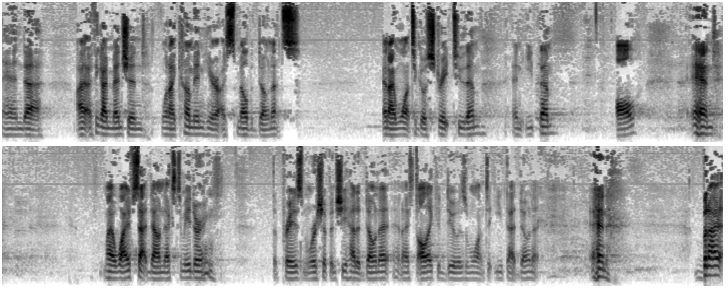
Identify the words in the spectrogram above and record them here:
And uh, I, I think I mentioned when I come in here, I smell the donuts and I want to go straight to them and eat them all. And my wife sat down next to me during the praise and worship, and she had a donut, and I, all I could do was want to eat that donut. And, but I,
